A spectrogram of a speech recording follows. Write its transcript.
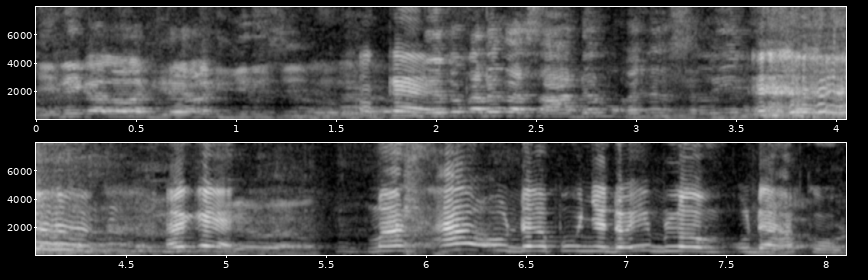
Ini kalau lagi rewel lagi gini sih. Oke. Dia tuh kadang gak sadar mukanya ngeselin. Oke. Rewel. Mas Al udah punya doi belum? Udah aku.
